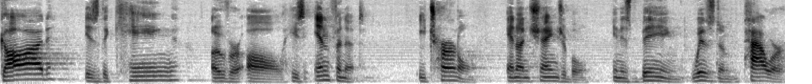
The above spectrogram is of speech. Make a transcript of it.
God is the king over all. He's infinite, eternal, and unchangeable in his being, wisdom, power,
